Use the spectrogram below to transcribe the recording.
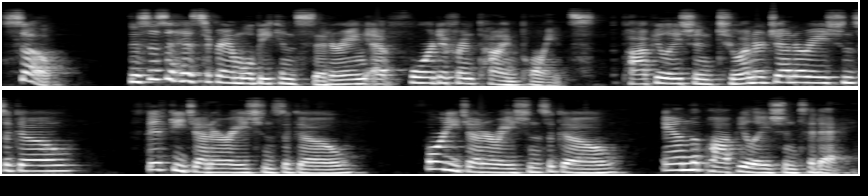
So, this is a histogram we'll be considering at four different time points. The population 200 generations ago, 50 generations ago, 40 generations ago, and the population today.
